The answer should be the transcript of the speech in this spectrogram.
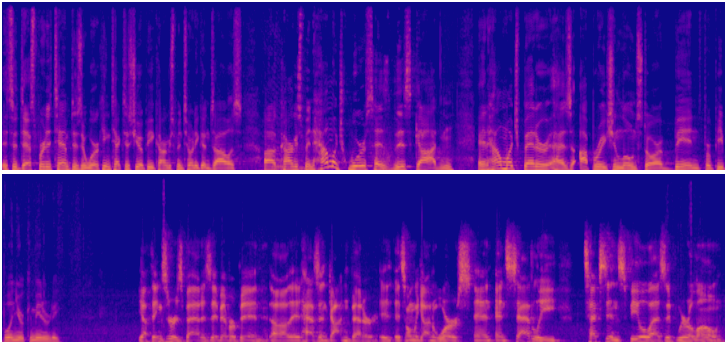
It's a desperate attempt. Is it working? Texas GOP Congressman Tony Gonzales. Uh, Congressman, how much worse has this gotten, and how much better has Operation Lone Star been for people in your community? Yeah, things are as bad as they've ever been. Uh, it hasn't gotten better. It, it's only gotten worse. And and sadly, Texans feel as if we're alone,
